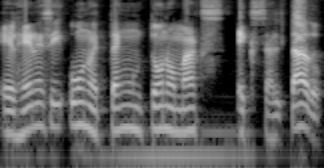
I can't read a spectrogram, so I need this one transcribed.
el Génesis 1 está en un tono más exaltado,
